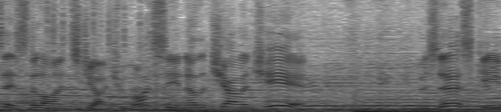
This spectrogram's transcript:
Says the Lions judge. We might see another challenge here. Muserskiy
